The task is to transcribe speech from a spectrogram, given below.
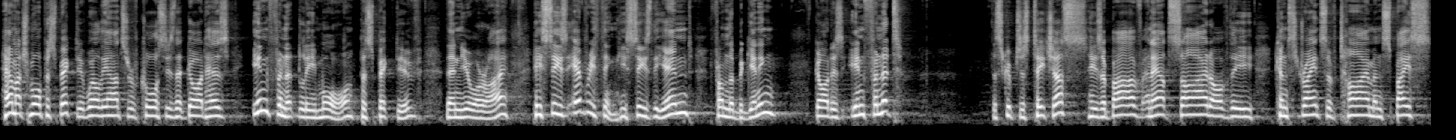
How much more perspective? Well, the answer, of course, is that God has infinitely more perspective than you or I. He sees everything, He sees the end from the beginning. God is infinite the scriptures teach us. He's above and outside of the constraints of time and space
